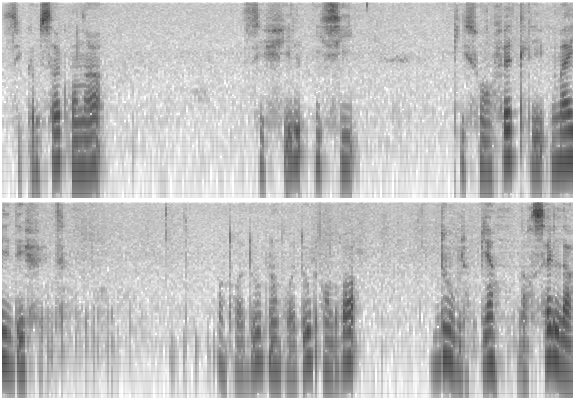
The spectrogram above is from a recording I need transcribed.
C'est comme ça qu'on a ces fils ici qui sont en fait les mailles défaites. Endroit double, endroit double, endroit double. Bien, alors celle-là.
